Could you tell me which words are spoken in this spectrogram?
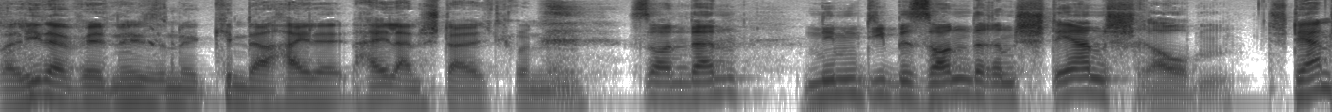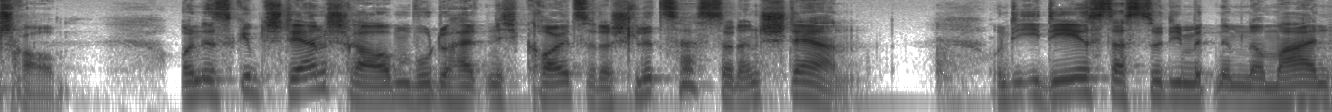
Weil Lida will ne- so eine Kinderheilanstalt gründen. Sondern nimm die besonderen Sternschrauben. Sternschrauben. Und es gibt Sternschrauben, wo du halt nicht Kreuz oder Schlitz hast, sondern Stern. Und die Idee ist, dass du die mit einem normalen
